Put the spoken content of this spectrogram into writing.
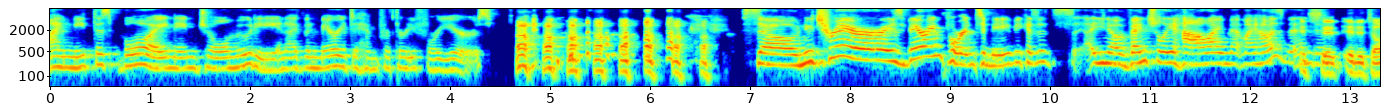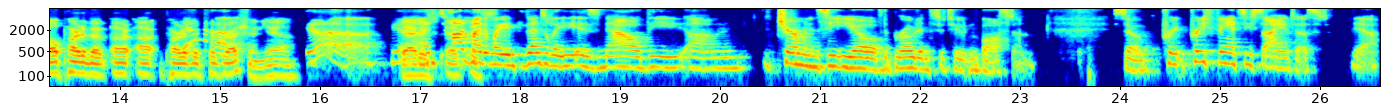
I meet this boy named Joel Moody, and I've been married to him for 34 years. So New Trier is very important to me because it's you know eventually how I met my husband. It's and, it, it's all part of a, a, a part yeah, of a progression. Yeah. Yeah. Yeah. and Todd, by the way, incidentally, is now the um, chairman and CEO of the Broad Institute in Boston. So pretty pretty fancy scientist. yeah.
